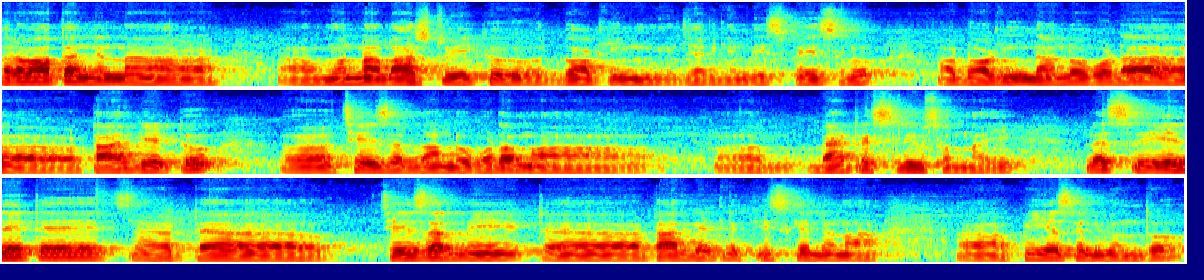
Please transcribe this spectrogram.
తర్వాత నిన్న మొన్న లాస్ట్ వీక్ డాకింగ్ జరిగింది స్పేస్లో ఆ డాకింగ్ దానిలో కూడా టార్గెట్ చేజర్ దానిలో కూడా మా బ్యాటరీ స్లీవ్స్ ఉన్నాయి. ప్లస్ ఏదైతే చేజర్ని టార్గెట్ని తీసుకెళ్ళిన పిఎస్ఎల్వి ఉందో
